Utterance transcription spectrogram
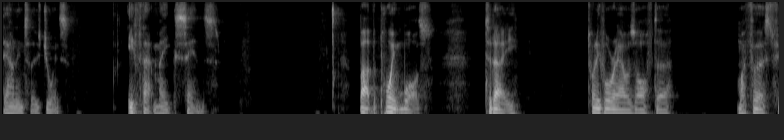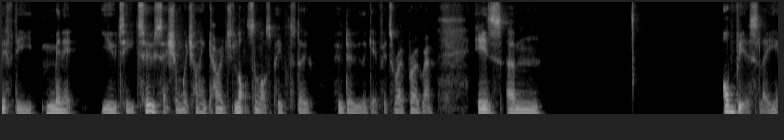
down into those joints, if that makes sense. But the point was today, 24 hours after my first 50 minute UT2 session, which I encourage lots and lots of people to do who do the Get Fit to Row program, is um, obviously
